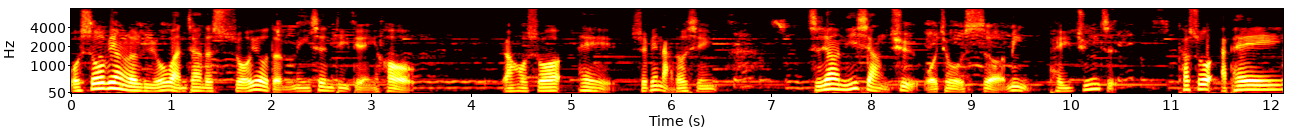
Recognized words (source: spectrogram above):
我搜遍了旅游网站的所有的名胜地点以后，然后说：“嘿，随便哪都行，只要你想去，我就舍命陪君子。”他说：“啊呸。”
